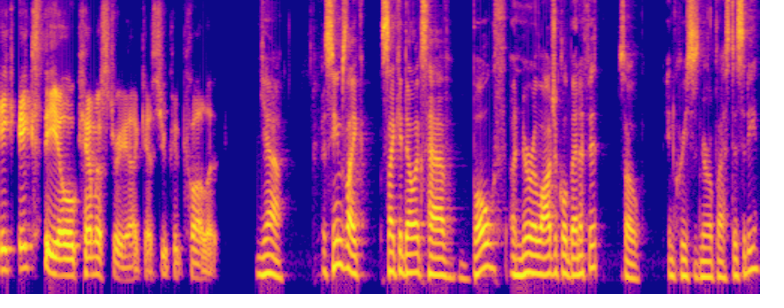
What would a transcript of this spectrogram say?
ichthyochemistry i guess you could call it yeah it seems like psychedelics have both a neurological benefit so increases neuroplasticity.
